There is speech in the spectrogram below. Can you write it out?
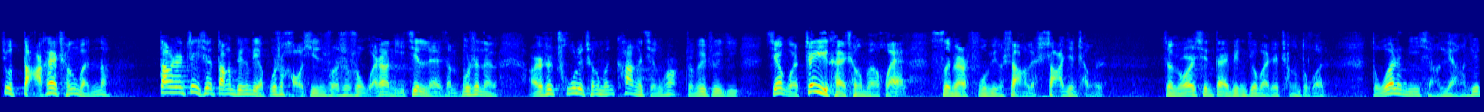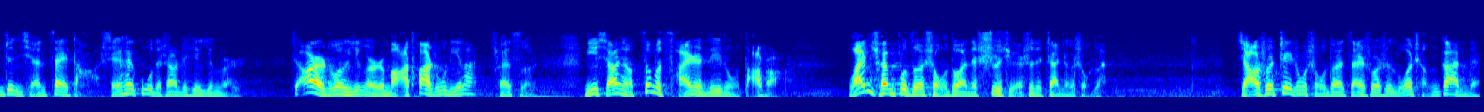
就打开城门呐。当然这些当兵的也不是好心，说是说我让你进来，怎么不是那个？而是出了城门看看情况，准备追击。结果这一开城门坏了，四面伏兵上来杀进城里，这罗士信带兵就把这城夺了。夺了，你想两军阵前再打，谁还顾得上这些婴儿？这二十多个婴儿马踏如泥烂，全死了。你想想，这么残忍的一种打法，完全不择手段的嗜血式的战争手段。假如说这种手段，咱说是罗成干的，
